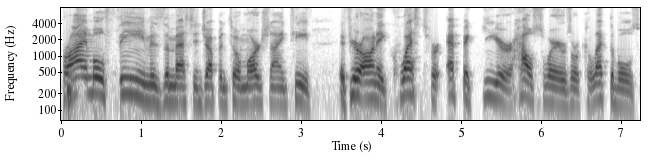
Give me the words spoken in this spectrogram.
Primal theme is the message up until March 19th. If you're on a quest for epic gear, housewares, or collectibles,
